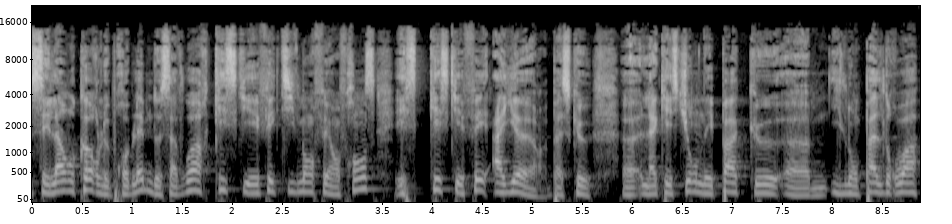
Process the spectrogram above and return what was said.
c'est là encore le problème de savoir qu'est-ce qui est effectivement fait en France et qu'est-ce qui est fait ailleurs, parce que euh, la question n'est pas que ils n'ont pas le droit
